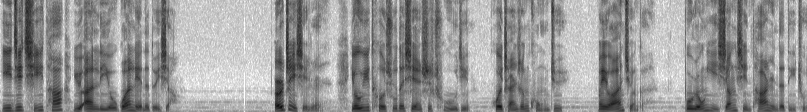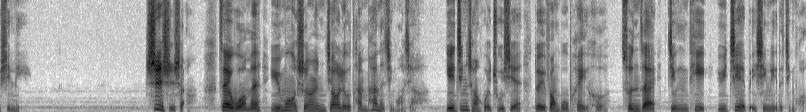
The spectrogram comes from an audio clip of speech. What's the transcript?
以及其他与案例有关联的对象。而这些人由于特殊的现实处境，会产生恐惧，没有安全感，不容易相信他人的抵触心理。事实上，在我们与陌生人交流谈判的情况下，也经常会出现对方不配合、存在警惕与戒备心理的情况。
